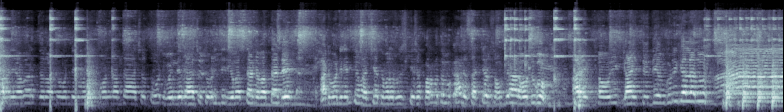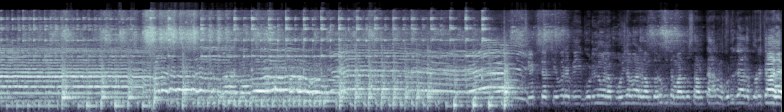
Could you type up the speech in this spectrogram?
భార్యాభర్తలు అటువంటి తిరిగి వస్తాంటే వస్తాంటే అటువంటి గట్టిగా వచ్చేత వల్ల రుచికేసే పర్వతము కాదు సత్యుడు సముద్రాల ఒడ్డుకు. అది గౌరీ గాయత్రి దేవి గుడికి వెళ్ళదు మనకు సంతానం గుడిగాడ దొరకాలి.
